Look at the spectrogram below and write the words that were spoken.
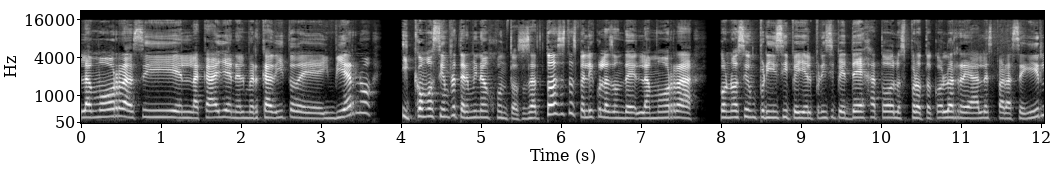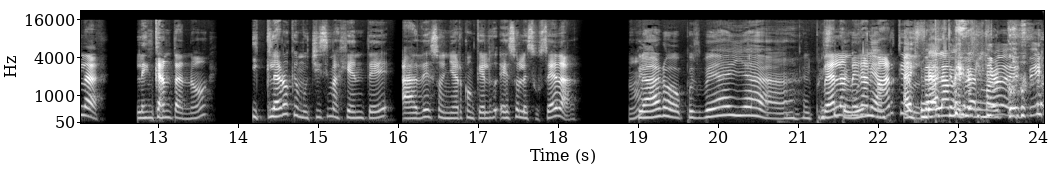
La morra así en la calle, en el mercadito de invierno, y como siempre terminan juntos. O sea, todas estas películas donde la morra conoce un príncipe y el príncipe deja todos los protocolos reales para seguirla, le encanta, ¿no? Y claro que muchísima gente ha de soñar con que eso le suceda. ¿No? Claro, pues ve a ella, el príncipe Ve a la Meghan Markle. ve a la Meghan Markle.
